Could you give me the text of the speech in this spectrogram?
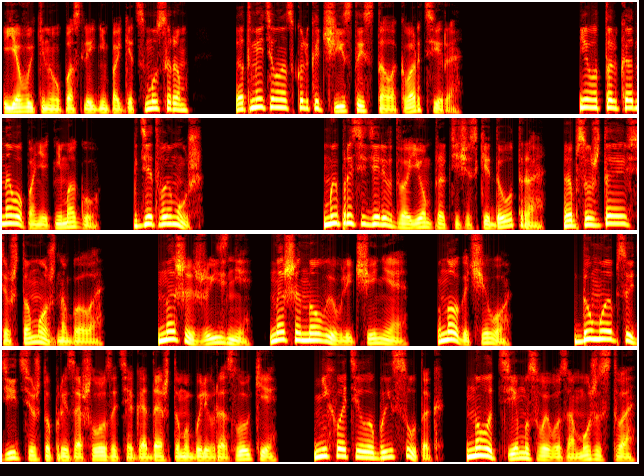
я выкинул последний пакет с мусором, отметил, насколько чистой стала квартира. Я вот только одного понять не могу. Где твой муж? Мы просидели вдвоем практически до утра, обсуждая все, что можно было. Наши жизни, наши новые увлечения, много чего. Думаю, обсудить все, что произошло за те года, что мы были в разлуке, не хватило бы и суток, но вот тему своего замужества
